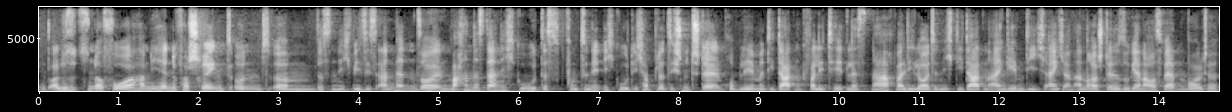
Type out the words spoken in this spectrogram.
und alle sitzen davor, haben die Hände verschränkt und ähm, wissen nicht, wie sie es anwenden sollen, machen es da nicht gut, das funktioniert nicht gut. Ich habe plötzlich Schnittstellenprobleme, die Datenqualität lässt nach, weil die Leute nicht die Daten eingeben, die ich eigentlich an anderer Stelle so gerne auswerten wollte.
